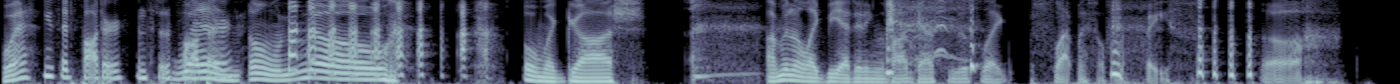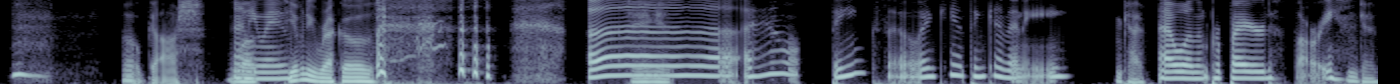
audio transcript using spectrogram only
What? You said fodder instead of father. When? Oh no. oh my gosh. I'm gonna like be editing the podcast and just like slap myself in the face. Ugh. Oh gosh. Well, Anyways. do you have any recos? Uh, I don't think so. I can't think of any. okay. I wasn't prepared. Sorry. Okay.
